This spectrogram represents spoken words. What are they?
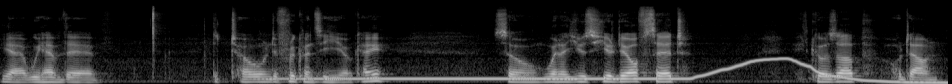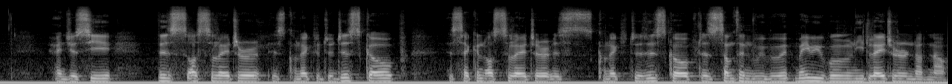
yeah, we have the the tone, the frequency here, okay? So when I use here the offset, it goes up or down. And you see this oscillator is connected to this scope, the second oscillator is connected to this scope. This is something we maybe will need later, not now.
